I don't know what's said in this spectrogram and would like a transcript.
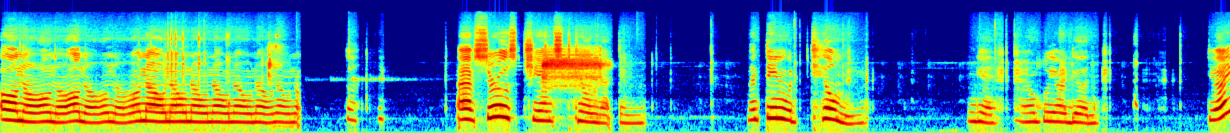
Oh no, oh no, oh no, oh no, oh no, no, no, no, no, no, no, no. I have zero chance to killing that thing. That thing would kill me. Okay, I hope we are good. Do I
